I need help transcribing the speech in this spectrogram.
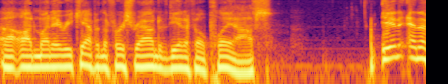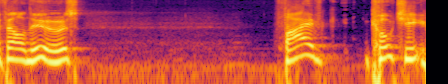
uh, on Monday, recapping the first round of the NFL playoffs. In NFL news, five coaching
